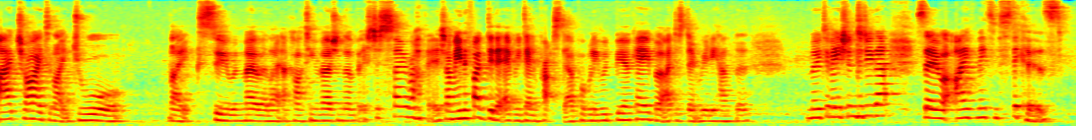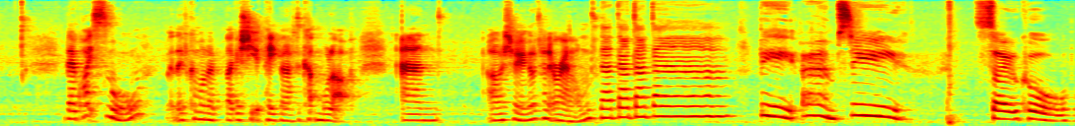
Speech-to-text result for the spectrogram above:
I try to like draw like Sue and Moa like a cartoon version of them but it's just so rubbish. I mean if I did it every day and practiced it I probably would be okay but I just don't really have the motivation to do that. So I've made some stickers. They're quite small but they've come on a like a sheet of paper and I have to cut them all up and I'll show you, I'm gonna turn it around. Da da da da, BMC. So cool.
